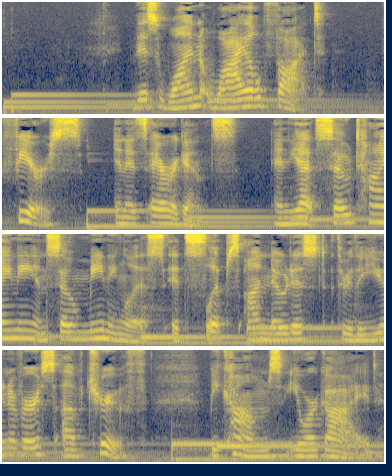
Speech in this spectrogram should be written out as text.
This one wild thought, fierce in its arrogance, and yet so tiny and so meaningless it slips unnoticed through the universe of truth, becomes your guide.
